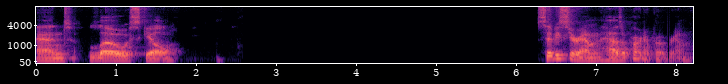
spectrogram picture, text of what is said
and low skill? CiviCRM has a partner program.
